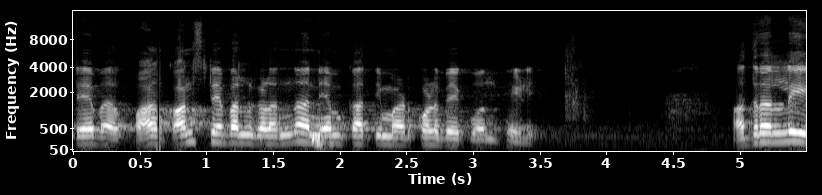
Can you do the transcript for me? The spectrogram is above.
ಟೇಬ- ಕಾ- ಕಾನ್ಸ್ಟೇಬಲ್ಗಳನ್ನ ನೇಮಕಾತಿ ಮಾಡ್ಕೊಳ್ಬೇಕು ಅಂತ ಹೇಳಿ. ಅದರಲ್ಲಿ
